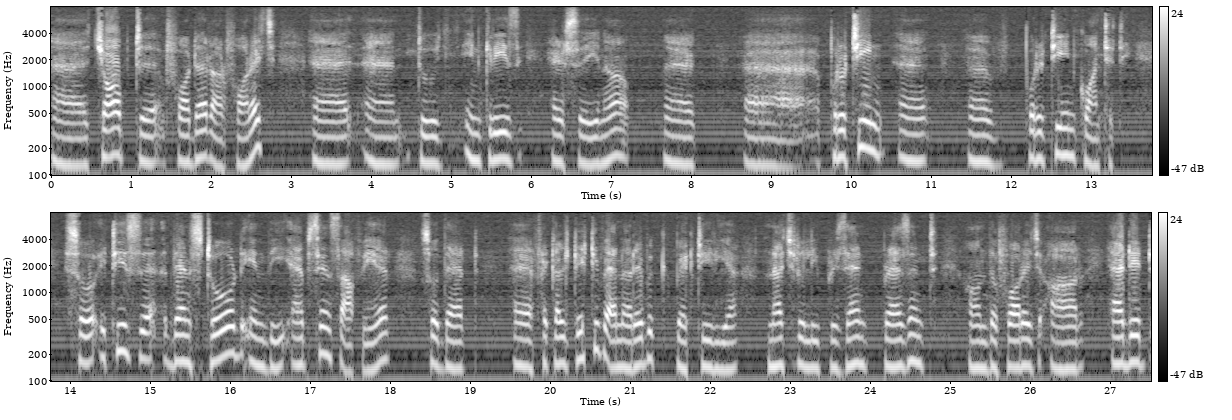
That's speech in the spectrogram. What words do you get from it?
uh, chopped fodder or forage and to increase its you know protein protein quantity. So it is uh, then stored in the absence of air so that uh, facultative anaerobic bacteria naturally present present on the forage are added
